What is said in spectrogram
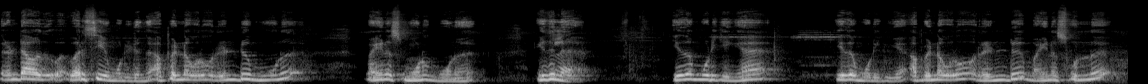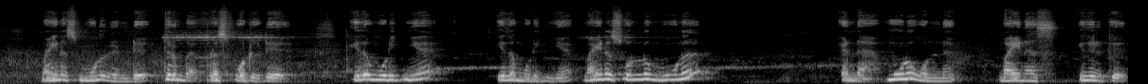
ரெண்டாவது வரிசையை மூடிடுங்க. அப்போ என்ன வரும்? ரெண்டு மூணு மைனஸ் மூணு மூணு. இதில் இதை மூடிக்கிங்க இதை மூடிக்கிங்க. அப்போ என்ன வரும்? ரெண்டு மைனஸ் ஒன்று மைனஸ் மூணு ரெண்டு. திரும்ப ப்ளஸ் போட்டுக்கிட்டு இதை மூடிக்கிங்க இதை முடிங்க. மைனஸ் ஒன்று மூணு என்ன? மூணு ஒன்று மைனஸ் இது இருக்குது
